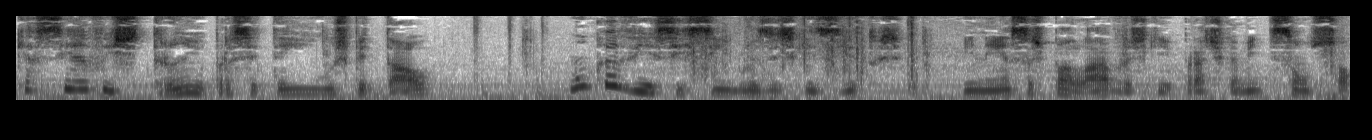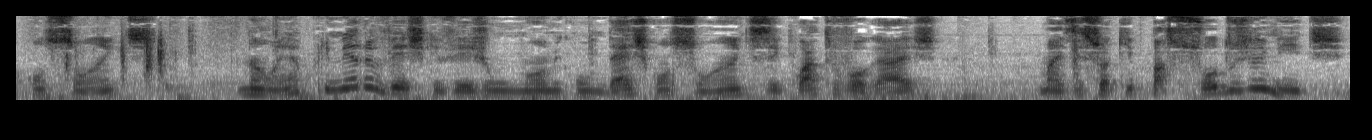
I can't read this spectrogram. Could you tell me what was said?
Que acervo estranho para se ter em um hospital. Nunca vi esses símbolos esquisitos e nem essas palavras que praticamente são só consoantes. Não é a primeira vez que vejo um nome com 10 consoantes e 4 vogais, mas isso aqui passou dos limites.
